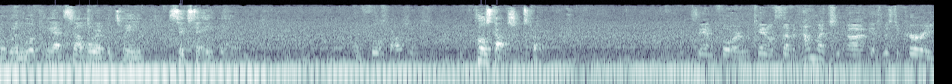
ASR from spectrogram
but we're looking at somewhere between six to eight million. And full scholarships? Full scholarships, correct. Sam Ford, Channel 7. How much uh, is Mr. Curry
